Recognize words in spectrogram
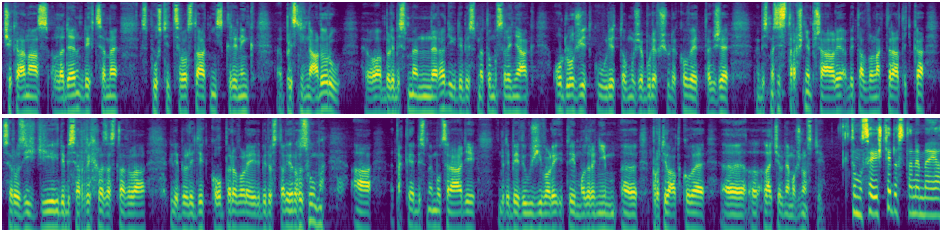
čeká nás leden, kdy chceme spustit celostátní screening plicních nádorů. Jo, a byli bychom neradi, kdyby jsme to museli nějak odložit kvůli tomu, že bude všude covid. Takže my bychom si strašně přáli, aby ta vlna, která teďka se rozjíždí, kdyby se rychle zastavila, kdyby lidi kooperovali, kdyby dostali rozum a také bychom moc rádi, kdyby využívali i ty moderní eh, protilátkové eh, léčebné možnosti. K tomu se ještě dostaneme. Já,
